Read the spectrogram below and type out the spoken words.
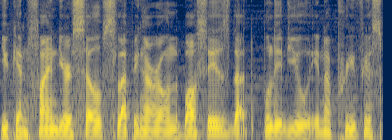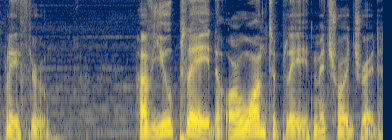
you can find yourself slapping around bosses that bullied you in a previous playthrough. Have you played or want to play Metroid Dread?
